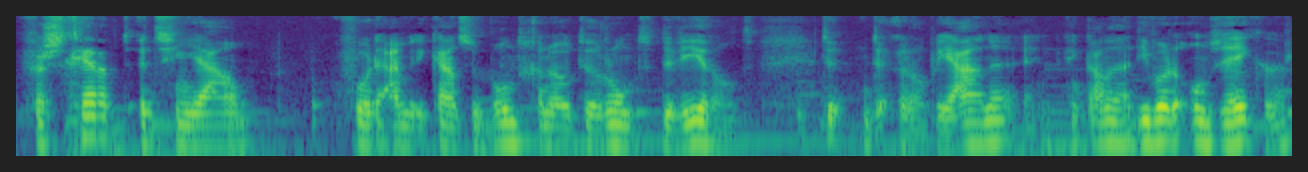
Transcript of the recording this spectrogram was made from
verscherpt het signaal voor de Amerikaanse bondgenoten rond de wereld. De, de Europeanen en, en Canada, die worden onzeker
